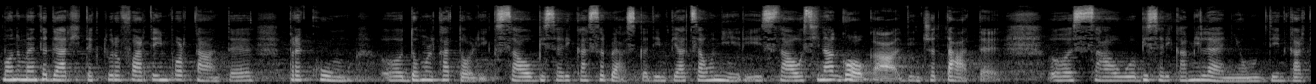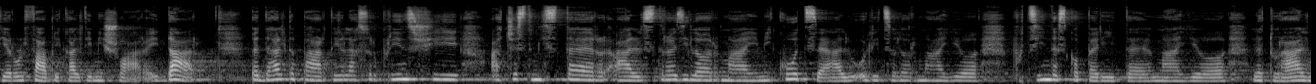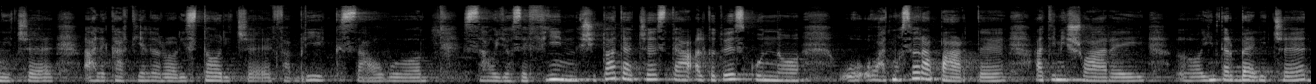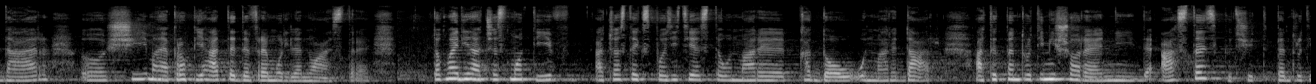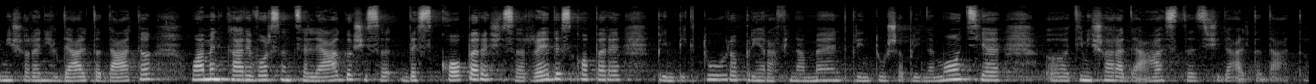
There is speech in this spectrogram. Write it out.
monumente de arhitectură foarte importante, precum uh, Domul Catolic sau Biserica Săbească din Piața Unirii sau Sinagoga din Cetate uh, sau Biserica Millennium din cartierul Fabric al Timișoarei. Dar, pe de altă parte, el a surprins și acest mister al străzilor mai micuțe, al ulițelor mai mai puțin descoperite, mai lăturalnice ale cartierelor istorice, Fabric sau, sau Iosefin și toate acestea alcătuiesc un, o, o atmosferă aparte a Timișoarei, interbelice, dar și mai apropiate de vremurile noastre. Tocmai din acest motiv, această expoziție este un mare cadou, un mare dar, atât pentru timișorenii de astăzi, cât și pentru timișorenii de altă dată, oameni care vor să înțeleagă și să descopere și să redescopere prin pictură, prin rafinament, prin tușă, prin emoție, uh, Timișoara de astăzi și de altă dată.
